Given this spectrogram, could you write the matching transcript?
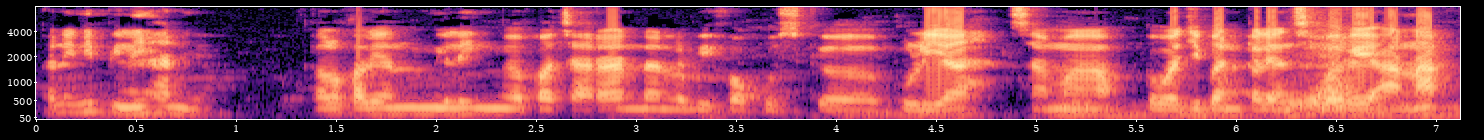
Kan ini pilihan ya. Kalau kalian memilih pacaran dan lebih fokus ke kuliah sama kewajiban kalian sebagai anak,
